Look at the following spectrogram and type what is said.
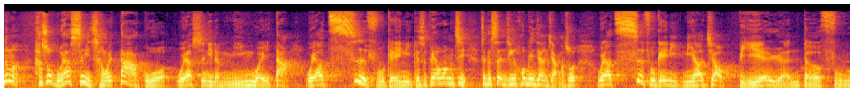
那么他说：“我要使你成为大国，我要使你的名为大，我要赐福给你。可是不要忘记，这个圣经后面这样讲说我要赐福给你，你要叫别人得福，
